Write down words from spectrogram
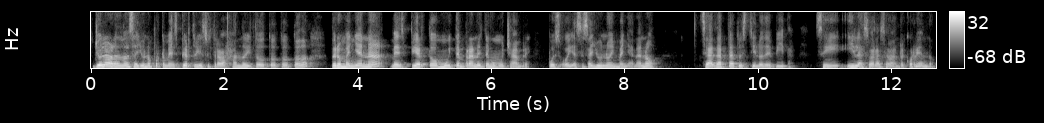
yo la verdad no desayuno porque me despierto y estoy trabajando y todo, todo, todo, todo, pero mañana me despierto muy temprano y tengo mucha hambre, pues hoy haces ayuno y mañana no. Se adapta a tu estilo de vida, ¿sí? Y las horas se van recorriendo.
